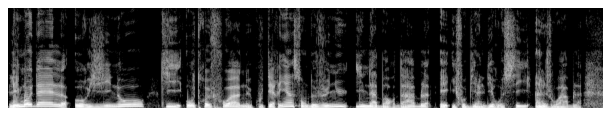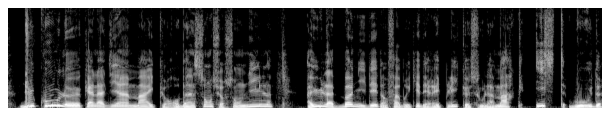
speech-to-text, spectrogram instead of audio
Les modèles originaux, qui autrefois ne coûtaient rien, sont devenus inabordables et, il faut bien le dire aussi, injouables. Du coup, le Canadien Mike Robinson, sur son île, a eu la bonne idée d'en fabriquer des répliques sous la marque Eastwood,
